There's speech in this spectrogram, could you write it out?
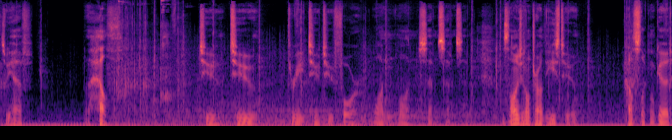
So we have a health. Two, two, three, two, two, four, one, one, seven, seven, seven. As long as you don't draw these two, health's looking good.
